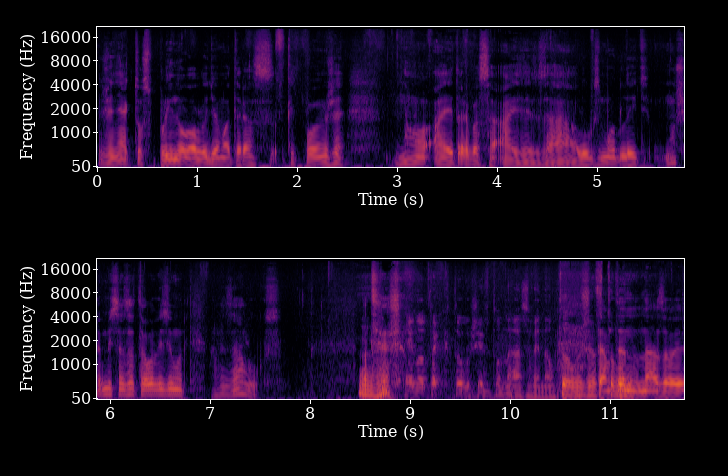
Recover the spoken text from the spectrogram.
Takže nejak to splynulo ľuďom a teraz, keď poviem, že No a je treba sa aj za Lux modliť. No však my sa za televíziu modliť, ale za Lux. Mm-hmm. No tak to už je v tom názve, no. To už je Tam v tom... ten názov je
